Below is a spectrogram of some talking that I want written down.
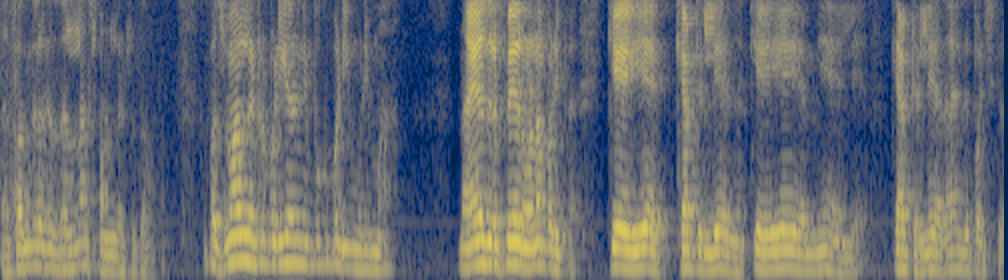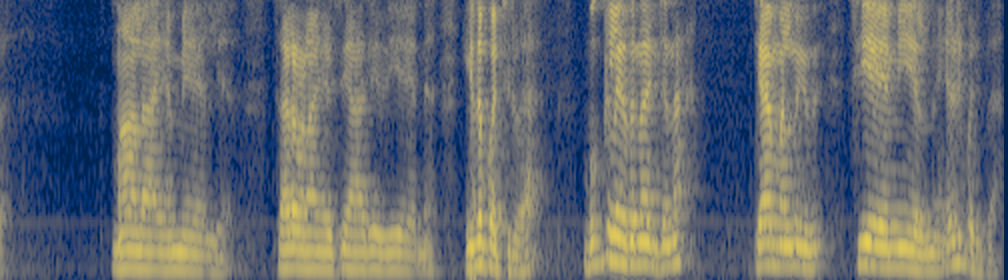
அது பக்கத்தில் இருக்கிறதெல்லாம் ஸ்மால் லெட்டர் தான் வரும். அப்போ ஸ்மால் லெட்டர் படிக்காத நீ புக்கு படிக்க முடியுமா? நான் எழுதுகிற பேர் வேணால் படிப்பேன். கேஏ கேபிட்டல்லே கேஏ எம்ஏ இல்லையா? கேபிட்டல்லே அதான் இதை படிச்சுக்குவேன். மாலா எம்ஏ இல்லையா? சரவணா எஸ்சி ஆர்ஏ விஏ என்ன? இதை படிச்சிருவேன். புக்கில் எதுனா இருந்துச்சுன்னா கேமல்னு இருக்குது. சிஏஎம்இஎல்னு எப்படி படிப்பேன்?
